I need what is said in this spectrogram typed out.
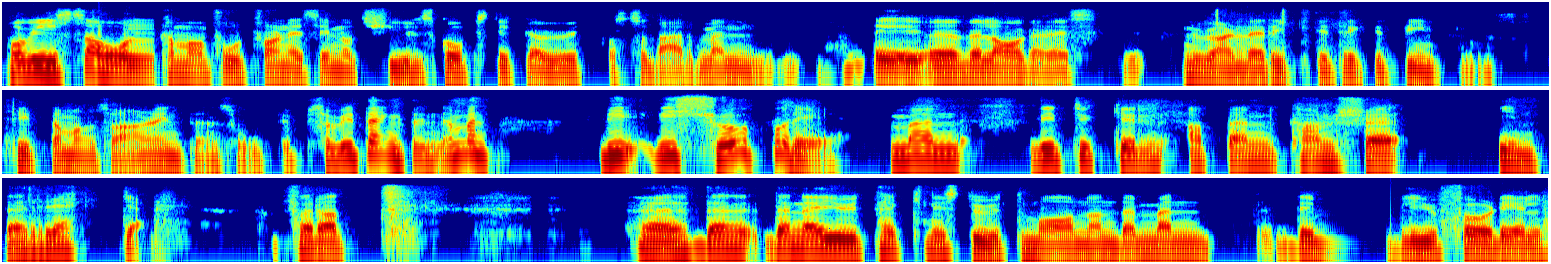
på vissa håll kan man fortfarande se något kylskåp sticka ut och så där, men det överlagades. Nu är det riktigt, riktigt fint. Tittar man så är det inte en soptipp. Så vi tänkte, ja, men vi, vi kör på det, men vi tycker att den kanske inte räcker. För att eh, den, den, är ju tekniskt utmanande, men det blir ju fördel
